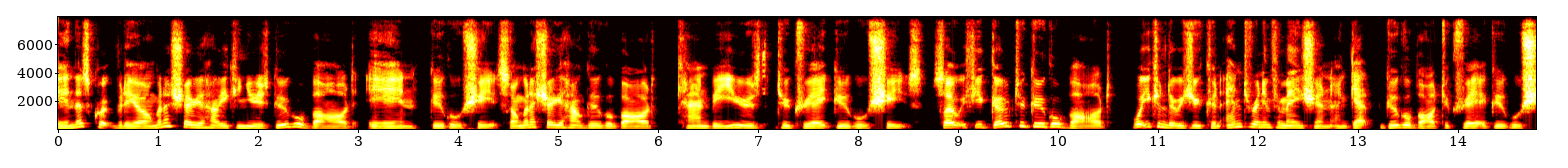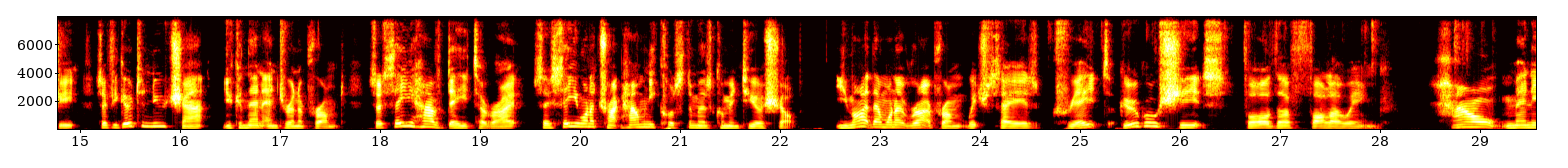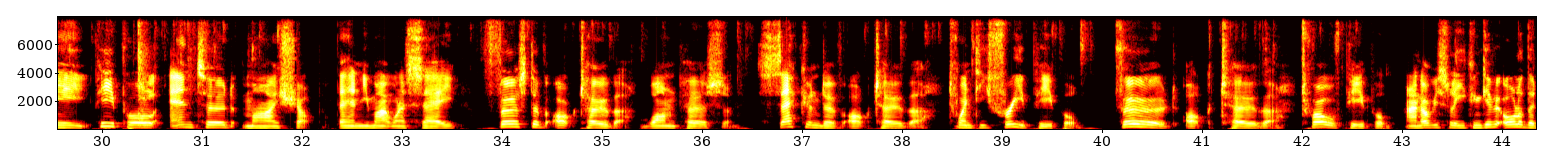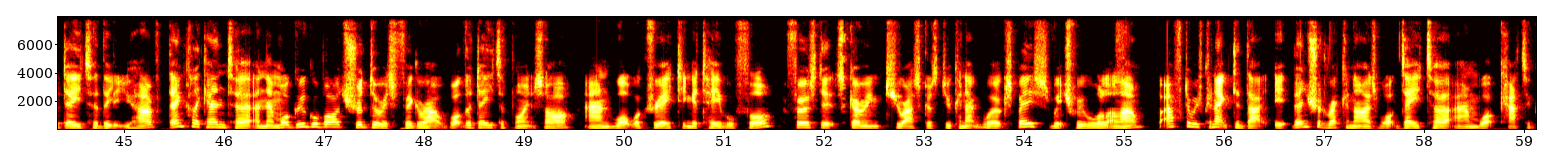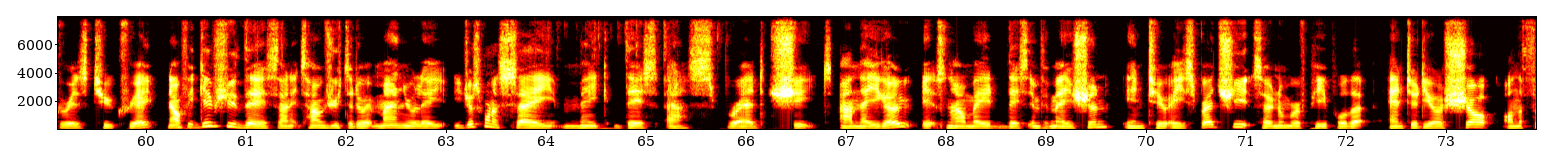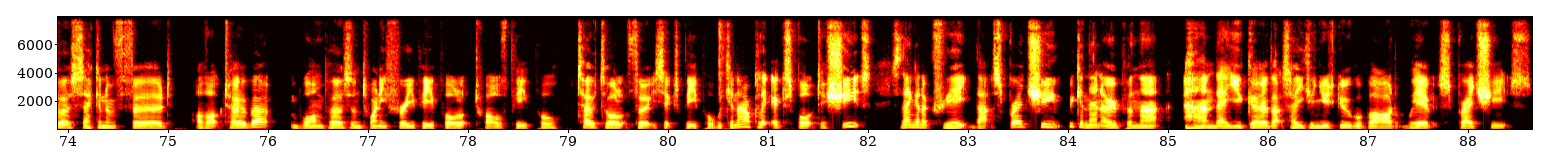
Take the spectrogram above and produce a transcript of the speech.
In this quick video, I'm going to show you how you can use Google Bard in Google Sheets. So I'm going to show you how Google Bard can be used to create Google Sheets. So if you go to Google Bard, what you can do is you can enter in information and get Google Bard to create a Google Sheet. So if you go to new chat, you can then enter in a prompt. So say you have data, right? So say you want to track how many customers come into your shop. You might then want to write a prompt which says create Google Sheets for the following. How many people entered my shop? Then you might want to say 1st of October, one person. 2nd of October, 23 people. 3rd October, 12 people. And obviously you can give it all of the data that you have, then click enter. And then what Google Bard should do is figure out what the data points are and what we're creating a table for. First, it's going to ask us to connect workspace, which we will allow. But after we've connected that, it then should recognize what data and what categories to create. Now, if it gives you this and it tells you to do it manually, you just want to say, make this a spreadsheet. And there you go. It's now made this information into a spreadsheet. So number of people that entered your shop on the first, second, and third of October. One person, 23 people, 12 people. Total 36 people. We can now click export to sheets. So then going to create that spreadsheet. We can then open that and there you go. That's how you can use Google Bard with spreadsheets.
